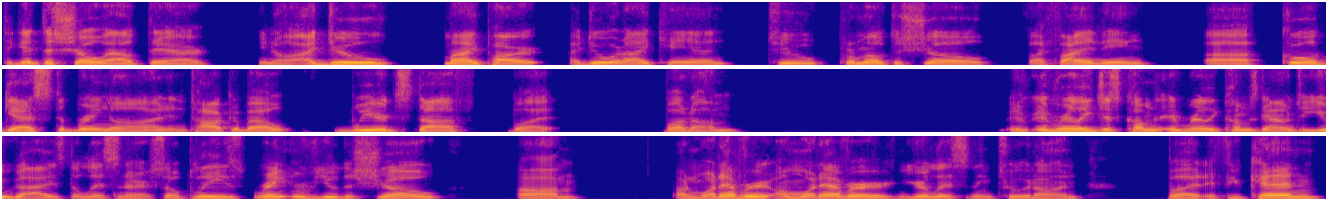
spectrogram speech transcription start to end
to get the show out there. You know, I do my part. I do what I can to promote the show by finding uh cool guests to bring on and talk about weird stuff, but but um it, it really just comes it really comes down to you guys the listener. So please rate and review the show um on whatever on whatever you're listening to it on. But if you can,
